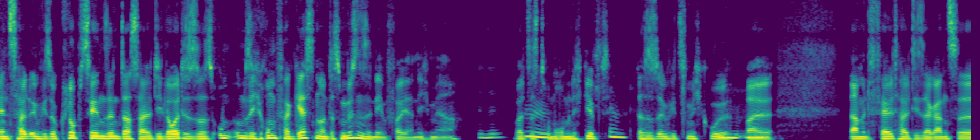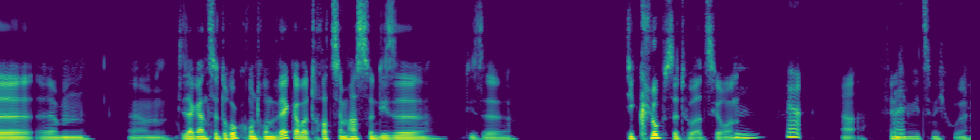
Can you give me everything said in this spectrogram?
wenn es halt irgendwie so Clubszenen sind, dass halt die Leute so um, um sich rum vergessen und das müssen sie in dem Fall ja nicht mehr, mhm. weil es mhm. drumherum nicht gibt. Stimmt. Das ist irgendwie ziemlich cool, mhm. weil damit fällt halt dieser ganze, ähm, ähm, dieser ganze Druck rundherum weg, aber trotzdem hast du diese, diese, die Club-Situation. Mhm. Ja. Ja, finde ich irgendwie ziemlich cool.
